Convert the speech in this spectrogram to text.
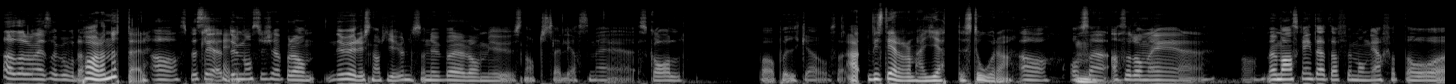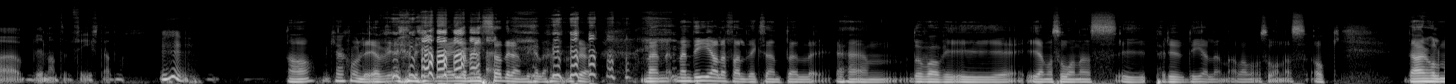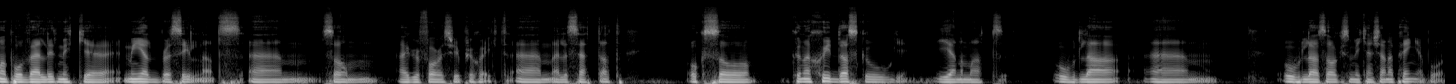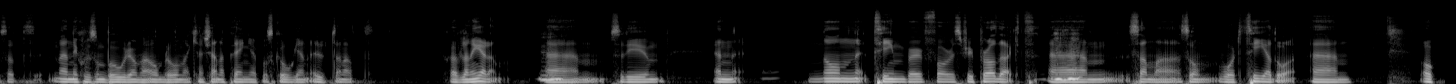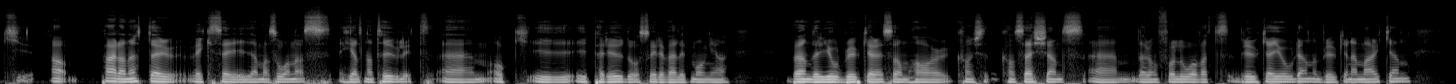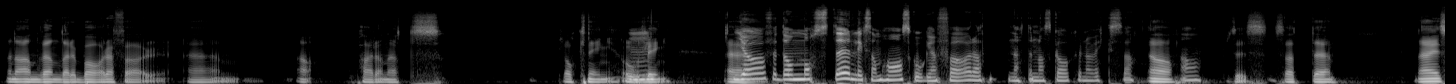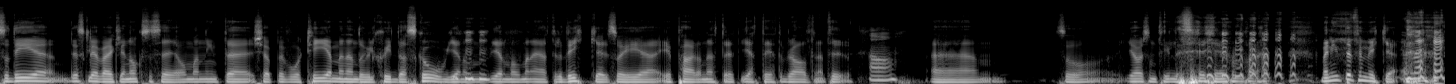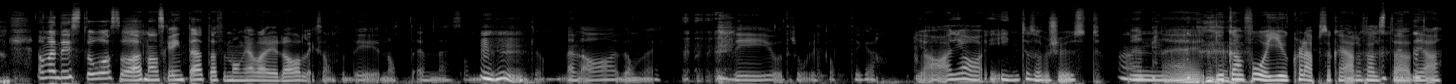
Alltså de är så goda. Paranötter? Ja, speciellt. Okej. Du måste köpa dem. Nu är det ju snart jul så nu börjar de ju snart säljas med skal bara på Ica och så. här. Ah, Visst är det de här jättestora? Ja, och Mm. sen alltså de är ja. Men man ska inte äta för många för att då blir man typ förgiftad. Mhm. Ja, det kanske man blir. Jag, missade den delen. Men, men det är i alla fall ett exempel. Ehm, då var vi i, i Amazonas, i Peru-delen av Amazonas. Och där håller man på väldigt mycket med Brazil nuts ehm, som agroforestry-projekt. ehm, eller sätt att också kunna skydda skog genom att odla odla saker som vi kan tjäna pengar på. Så att människor som bor i de här områdena kan tjäna pengar på skogen utan att skövla ner den. Mm. Ehm, så det är en non-timber forestry product, Mhm. ehm, samma som vårt te då. Ehm, och ja, päronötter växer i Amazonas helt naturligt och i, i Peru då så är det väldigt många bönder jordbrukare som har con- concessions ehm, där de får lov att bruka jorden och bruka den här marken men att använda det bara för um, ja, paranötsplockning, Mm. odling. Ehm, Ja, för de måste liksom ha skogen för att nötterna ska kunna växa. ja, Ja. precis. Så, att, eh, nej, så det, det skulle jag verkligen också säga. Om man inte köper vårt te men ändå vill skydda skog genom, genom vad man äter och dricker så är, är paranötter ett jätte, jättebra alternativ. Ja. Ehm, så gör som Tilde säger bara. Men inte för mycket. Nej, ja, men det står så att man ska inte äta för många varje dag liksom, för det är något ämne som Mhm. Men ja, de är, det är ju otroligt gott tycker jag. Ja, jag är inte så förtjust. Nej. Men eh, du kan få i julklapp så kan jag i alla fall stödja,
